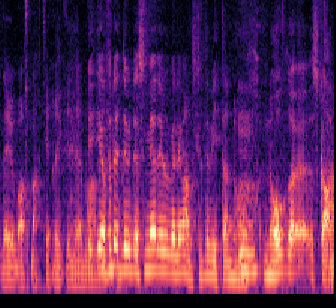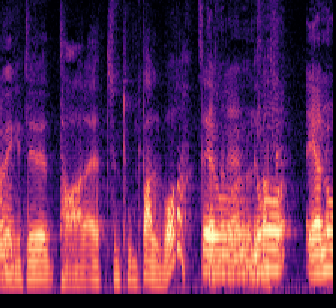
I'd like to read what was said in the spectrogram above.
det er jo bare smerte i ryggen. Det er bare Ja, for det, det er jo det som er, det er jo veldig vanskelig å vite når, når skal skal du egentlig ta et symptom på alvor, da. Det er jo Stemmer det. litt vanskelig. ja, nå,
